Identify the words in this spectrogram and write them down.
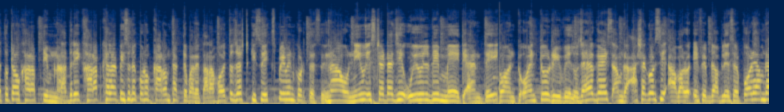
এতটাও খারাপ টিম না। তাদের এই খারাপ খেলার পিছনে কোনো কারণ থাকতে পারে। তারা হয়তো জাস্ট কিছু এক্সপেরিমেন্ট করতেছে। Now new strategy we will be made and they want want to reveal তো যাই হোক গাইস আমরা আশা করছি আবারও এফএফডব্লিউএস এর পরে আমরা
